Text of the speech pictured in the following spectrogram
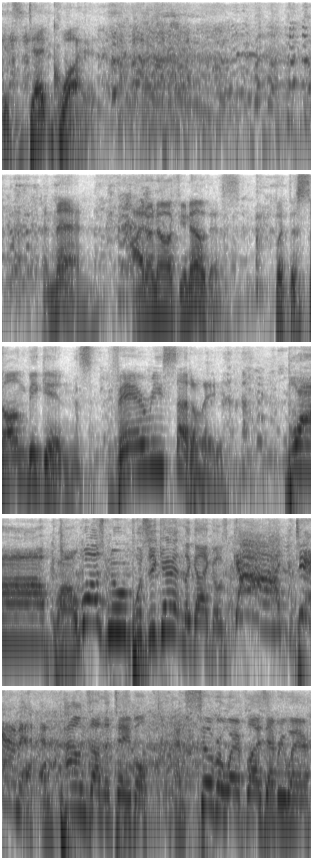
It's dead quiet. And then, I don't know if you know this, but the song begins very subtly. Blah, what's new, pussycat? And the guy goes, God damn it! And pounds on the table, and silverware flies everywhere,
